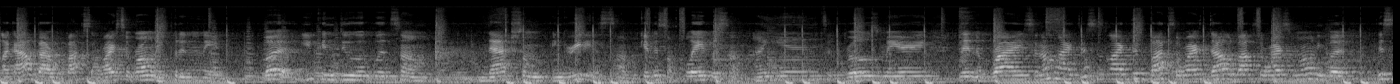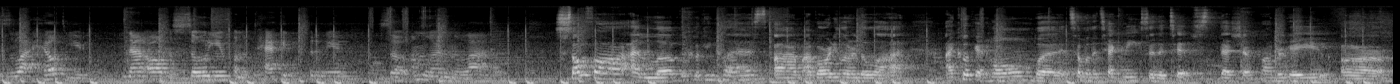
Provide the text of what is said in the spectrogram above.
like I'll buy a box of Rice-A-Roni, put it in there. But you can do it with some natural ingredients, some give it some flavor, some onions and rosemary, then the rice. And I'm like, this is like this box of rice, dollar box of Rice-A-Roni, but this is a lot healthier. Not all the sodium from the packet you put in there. So I'm learning a lot. So far, I love the cooking class. Um, I've already learned a lot. I cook at home, but some of the techniques and the tips that Chef Ponder gave are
